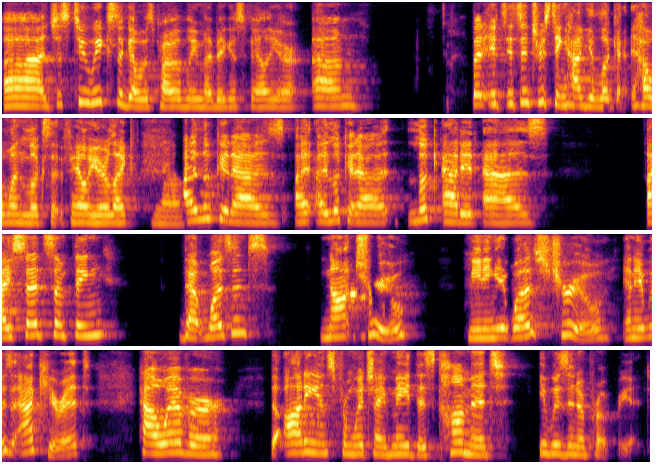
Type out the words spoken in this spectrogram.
Uh, just two weeks ago was probably my biggest failure. Um, but it's it's interesting how you look at how one looks at failure. Like yeah. I look at as I, I look at a, look at it as I said something that wasn't not true, meaning it was true and it was accurate. However, the audience from which I made this comment, it was inappropriate.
